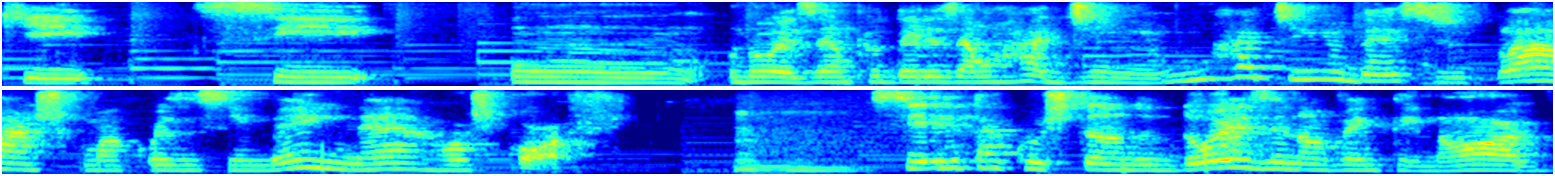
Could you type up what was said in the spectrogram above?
que se um, no exemplo deles é um radinho, um radinho desses de plástico, uma coisa assim bem, né, Roscoff. Uhum. Se ele está custando R$ 2,99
